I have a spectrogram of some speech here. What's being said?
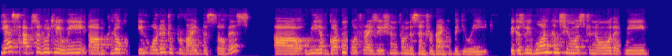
Yes, absolutely. We um, look, in order to provide the service, uh, we have gotten authorization from the Central Bank of the UAE because we want consumers to know that we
